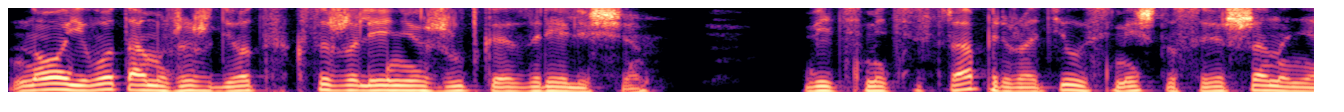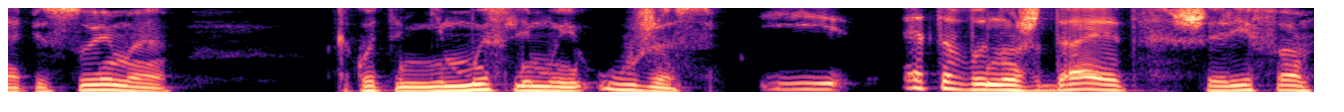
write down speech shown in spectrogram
но его там уже ждет, к сожалению, жуткое зрелище. Ведь медсестра превратилась в нечто совершенно неописуемое – какой-то немыслимый ужас. И это вынуждает шерифа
